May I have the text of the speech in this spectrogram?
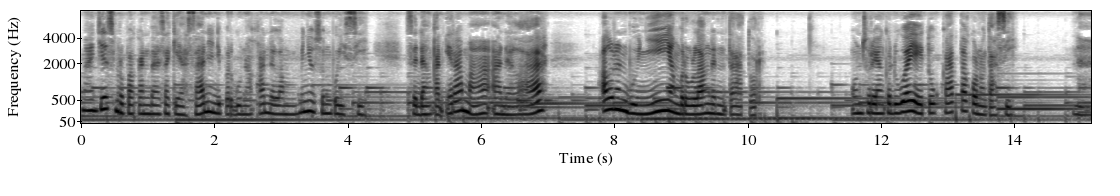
Majas merupakan bahasa kiasan yang dipergunakan dalam menyusun puisi. Sedangkan irama adalah alunan bunyi yang berulang dan teratur. Unsur yang kedua yaitu kata konotasi. Nah,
